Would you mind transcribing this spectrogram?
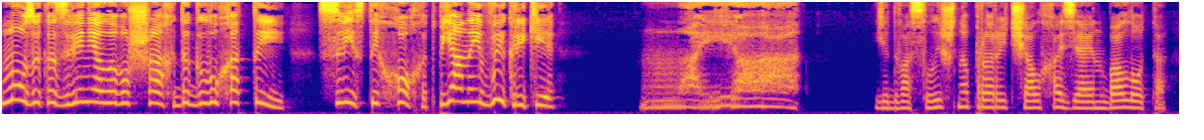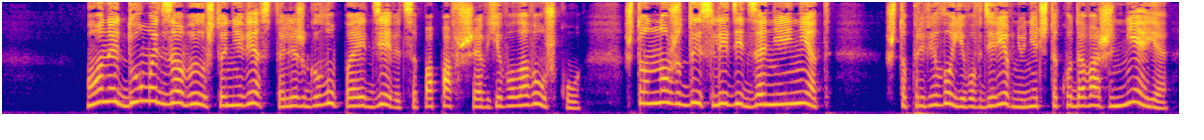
Музыка звенела в ушах до глухоты, свист и хохот, пьяные выкрики. «Моя!» — едва слышно прорычал хозяин болота. Он и думать забыл, что невеста — лишь глупая девица, попавшая в его ловушку, что нужды следить за ней нет, что привело его в деревню нечто куда важнее —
